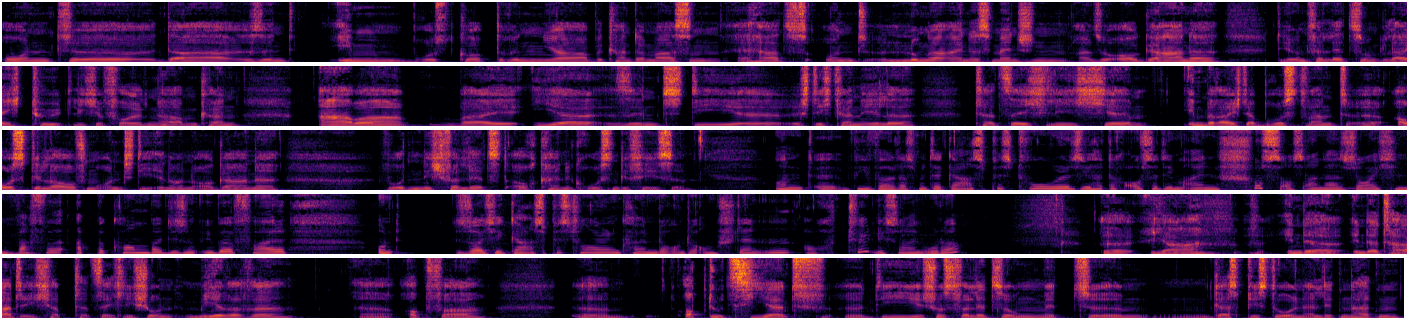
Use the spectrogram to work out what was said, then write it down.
Und äh, da sind im Brustkorb drin ja bekanntermaßen Herz und Lunge eines Menschen, also Organe, deren Verletzung leicht tödliche Folgen haben kann. Aber bei ihr sind die äh, Stichkanäle tatsächlich äh, im Bereich der Brustwand äh, ausgelaufen und die inneren Organe wurden nicht verletzt, auch keine großen Gefäße. Und äh, wie war das mit der Gaspistole? Sie hat doch außerdem einen Schuss aus einer solchen Waffe abbekommen bei diesem Überfall. Und solche Gaspistolen können doch unter Umständen auch tödlich sein, oder? Äh, ja, in der, in der Tat. Ich habe tatsächlich schon mehrere äh, Opfer äh, obduziert, äh, die Schussverletzungen mit ähm, Gaspistolen erlitten hatten.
